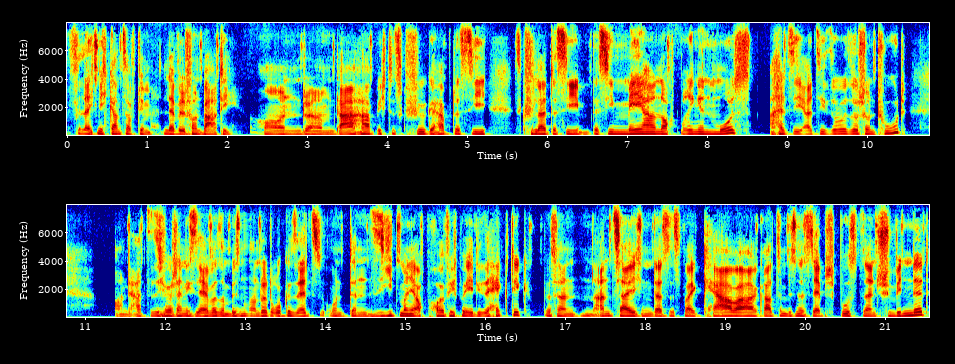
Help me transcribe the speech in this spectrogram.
vielleicht nicht ganz auf dem Level von Barty. Und ähm, da habe ich das Gefühl gehabt, dass sie das Gefühl hat, dass sie, dass sie mehr noch bringen muss, als sie, als sie sowieso schon tut. Und da hat sie sich wahrscheinlich selber so ein bisschen unter Druck gesetzt. Und dann sieht man ja auch häufig bei ihr diese Hektik. Das ist ja ein Anzeichen, dass es bei Kerber gerade so ein bisschen das Selbstbewusstsein schwindet.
